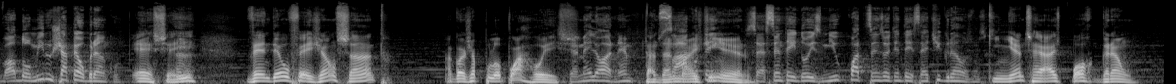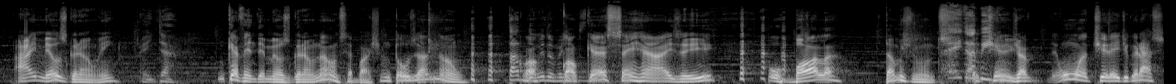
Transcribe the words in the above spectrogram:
Valdomiro Chapéu Branco. Esse aí, vendeu o feijão santo, agora já pulou pro arroz. Que é melhor, né? Tá O dando mais dinheiro. 62.487 grãos. 500 reais por grão. Ai, meus grãos, hein? Eita. Não quer vender meus grãos, não, Sebastião? Não tô usando, não. Tá Qual- doido mesmo. qualquer 100 reais aí, por bola, tamo juntos. Eita, Eu tinha- já, uma eu tirei de graça.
